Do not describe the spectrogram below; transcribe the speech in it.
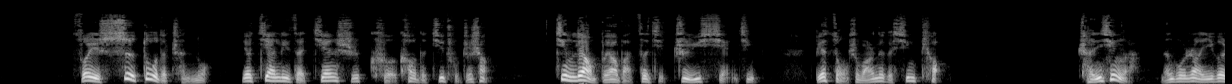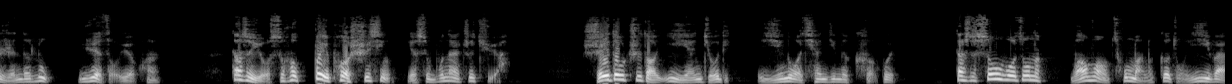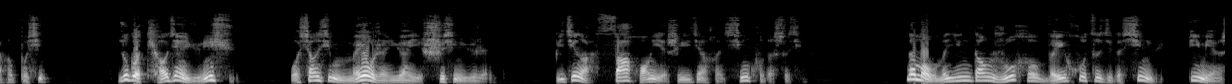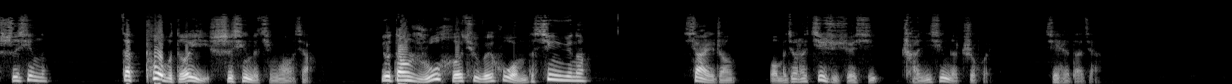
所以，适度的承诺要建立在坚实可靠的基础之上，尽量不要把自己置于险境，别总是玩那个心跳。诚信啊，能够让一个人的路越走越宽，但是有时候被迫失信也是无奈之举啊。谁都知道一言九鼎、一诺千金的可贵，但是生活中呢，往往充满了各种意外和不幸。如果条件允许，我相信没有人愿意失信于人。毕竟啊，撒谎也是一件很辛苦的事情。那么，我们应当如何维护自己的信誉，避免失信呢？在迫不得已失信的情况下，又当如何去维护我们的信誉呢？下一章我们将来继续学习诚信的智慧。谢谢大家。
